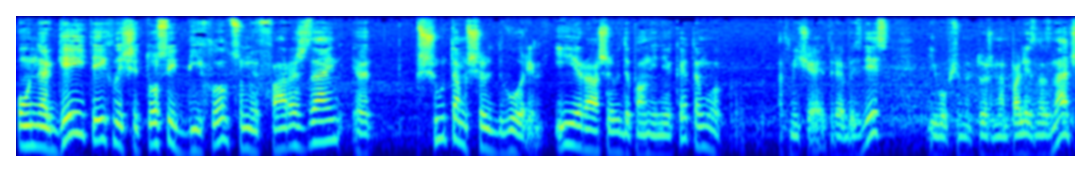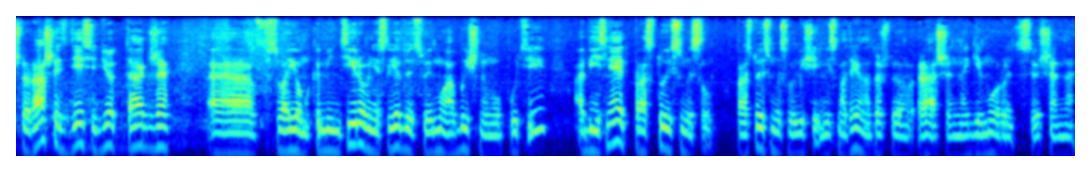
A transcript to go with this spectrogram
Онергейт их лишь тосой бихлол, цумы фаражзайн, пшутам шельдворим. И Раши в дополнение к этому отмечает Рэбе здесь, и, в общем, это тоже нам полезно знать, что Раши здесь идет также э, в своем комментировании, следует своему обычному пути, объясняет простой смысл, простой смысл вещей, несмотря на то, что Раши на Гемору это совершенно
